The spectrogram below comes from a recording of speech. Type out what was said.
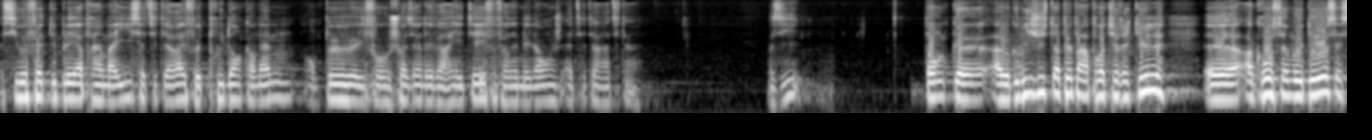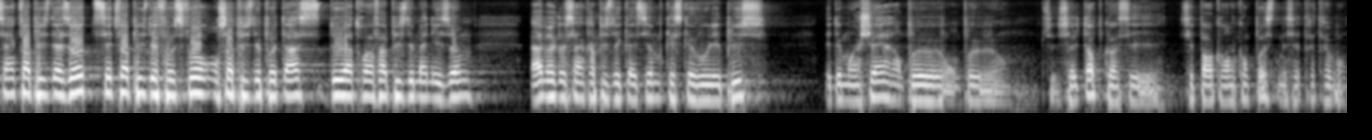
si vous faites du blé après un maïs, etc., il faut être prudent quand même. On peut, il faut choisir des variétés, il faut faire des mélanges, etc., etc. Vas-y. Donc, euh, oui, juste un peu par rapport au turicule. Euh, en grosso modo, c'est 5 fois plus d'azote, 7 fois plus de phosphore, 11 fois plus de potasse, 2 à 3 fois plus de magnésium, 1,5 fois plus de calcium. Qu'est-ce que vous voulez plus Et de moins cher, on peut, on peut, c'est le top, quoi. C'est pas encore en compost, mais c'est très très bon.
